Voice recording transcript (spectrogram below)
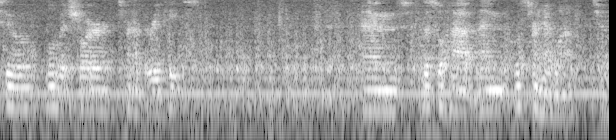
two a little bit shorter, turn up the repeats. And this will have, and let's turn head one up too.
